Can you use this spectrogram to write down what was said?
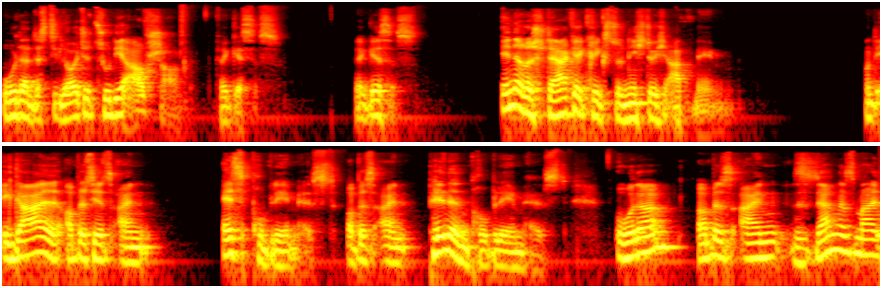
oder dass die Leute zu dir aufschauen. Vergiss es. Vergiss es. Innere Stärke kriegst du nicht durch Abnehmen. Und egal, ob es jetzt ein Essproblem ist, ob es ein Pillenproblem ist oder ob es ein, sagen wir es mal,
